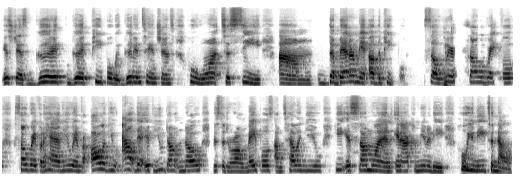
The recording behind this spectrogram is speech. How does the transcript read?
it's just good, good people with good intentions who want to see um, the betterment of the people. So Yes. we're so grateful, so grateful to have you. And for all of you out there, if you don't know Mr. Jerome Maples, I'm telling you, he is someone in our community who you need to know.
